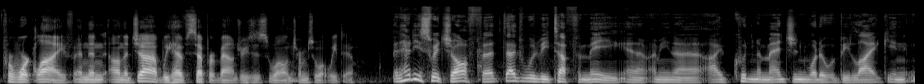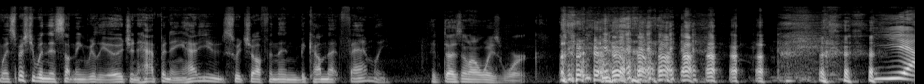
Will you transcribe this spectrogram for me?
for work life. And then on the job, we have separate boundaries as well in terms of what we do. But how do you switch off? That, that would be tough for me. Uh, I mean, uh, I couldn't imagine what it would be like, in, especially when there's something really urgent happening. How do you switch off and then become that family? It doesn't always work. yeah,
